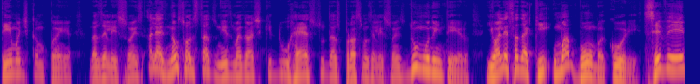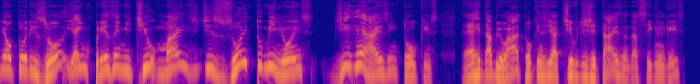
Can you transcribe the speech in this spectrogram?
tema de campanha das eleições. Aliás, não só dos Estados Unidos, mas eu acho que do resto das próximas eleições do mundo inteiro. E olha essa daqui, uma bomba, Curi. CVM autorizou e a empresa emitiu mais de 18 milhões de reais em tokens RWA, tokens de ativos digitais né, da sigla em inglês,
